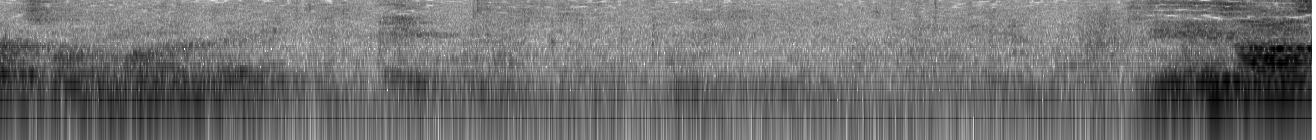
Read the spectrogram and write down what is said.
prayer this morning, 108. Jesus.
